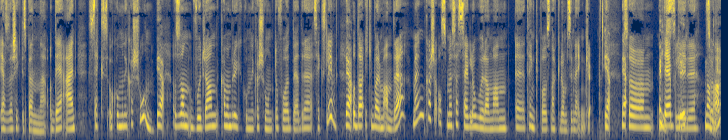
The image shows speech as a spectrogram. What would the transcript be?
jeg syns er skikkelig spennende, og det er sex og kommunikasjon. Ja. Altså sånn, Hvordan kan man bruke kommunikasjon til å få et bedre sexliv? Og da ikke bare med andre, men kanskje også med seg selv, og hvordan man eh, tenker på og snakker om sin egen kropp. Så mm, det Elsker blir så så Nanna.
